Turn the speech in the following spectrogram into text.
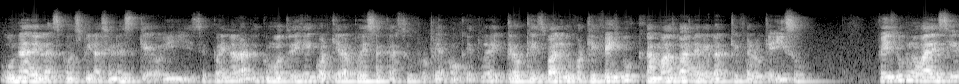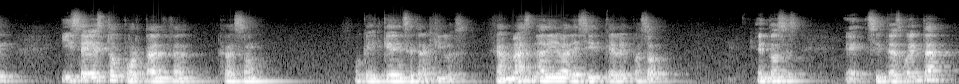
una de las conspiraciones que hoy se pueden hablar. Como te dije, cualquiera puede sacar su propia conjetura y creo que es válido porque Facebook jamás va a revelar qué fue lo que hizo. Facebook no va a decir, hice esto por tal razón. Ok, quédense tranquilos. Jamás nadie va a decir qué le pasó. Entonces, eh, si te das cuenta,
